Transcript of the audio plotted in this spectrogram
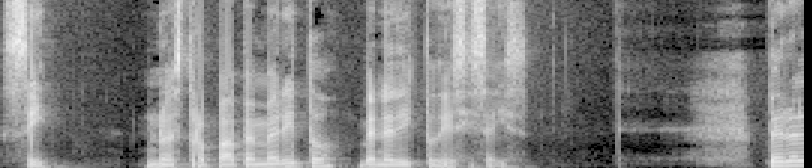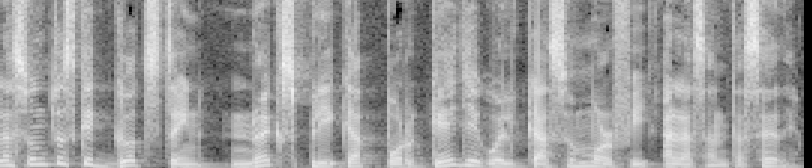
Sí, nuestro papa emérito Benedicto XVI. Pero el asunto es que Gottstein no explica por qué llegó el caso Murphy a la Santa Sede.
